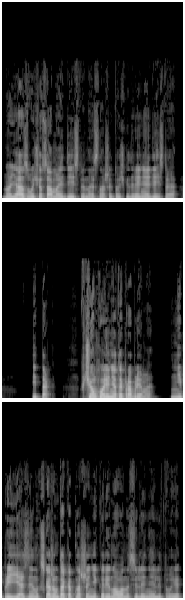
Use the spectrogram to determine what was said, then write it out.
но я озвучу самое действенное с нашей точки зрения действия. Итак, в чем корень этой проблемы?» неприязненных, скажем так, отношений коренного населения Литвы,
